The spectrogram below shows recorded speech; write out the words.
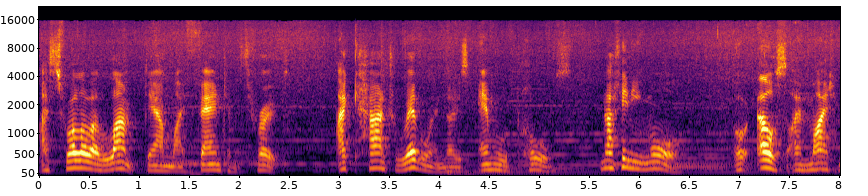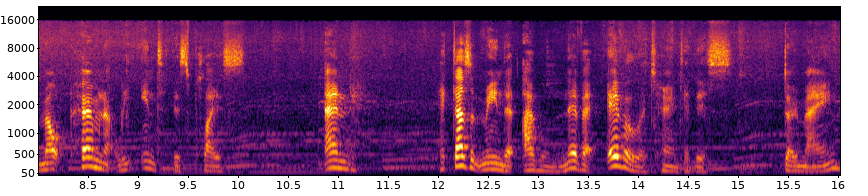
I swallow a lump down my phantom throat. I can't revel in those emerald pools, not anymore, or else I might melt permanently into this place. And it doesn't mean that I will never ever return to this domain.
